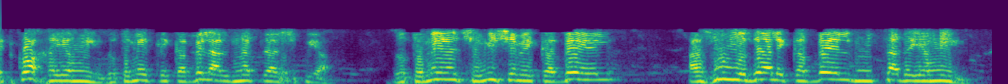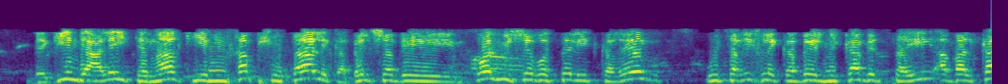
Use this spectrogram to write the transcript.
את כוח הימין, זאת אומרת לקבל על מנת להשפיע. זאת אומרת שמי שמקבל, אז הוא יודע לקבל מצד הימין. בגין ועלי תמר כי ימינך פשוטה לקבל שווים. כל מי שרוצה להתקרב, הוא צריך לקבל מקו אמצעי, אבל קו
